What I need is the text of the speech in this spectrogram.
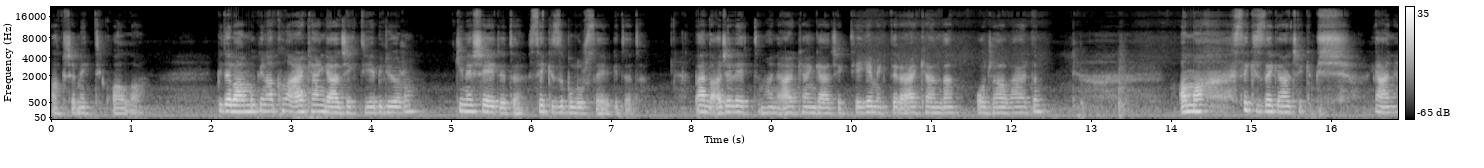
akşam ettik valla. Bir de ben bugün Akın'a erken gelecek diye biliyorum. Yine şey dedi, 8'i bulur sevgi dedi. Ben de acele ettim hani erken gelecek diye yemekleri erkenden ocağa verdim. Ama 8'de gelecekmiş. Yani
